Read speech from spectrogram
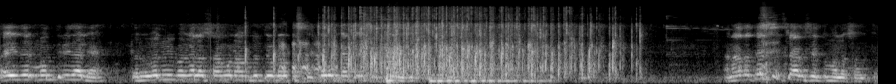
ताई जर मंत्री झाल्या तर वन विभागाला सांगून आमचं तेवढं करून आणि आता त्यांचे चान्स आहे तुम्हाला सांगतो.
